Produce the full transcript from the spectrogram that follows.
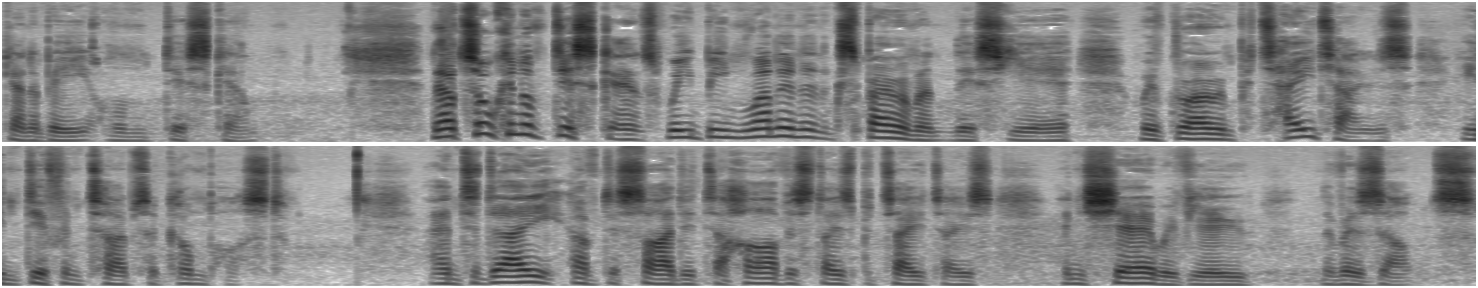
going to be on discount. Now, talking of discounts, we've been running an experiment this year with growing potatoes in different types of compost. And today I've decided to harvest those potatoes and share with you the results.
